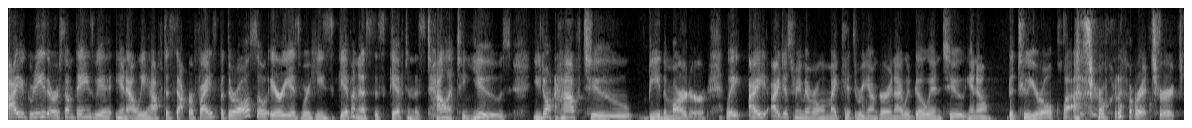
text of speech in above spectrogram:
I agree. There are some things we, you know, we have to sacrifice, but there are also areas where he's given us this gift and this talent to use. You don't have to be the martyr. Like I, I just remember when my kids were younger and I would go into, you know, the two year old class or whatever at church.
